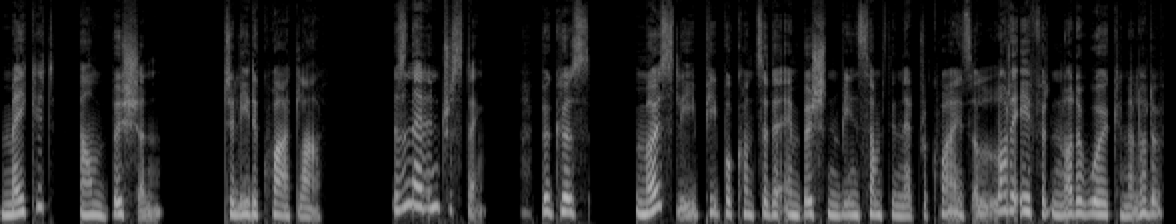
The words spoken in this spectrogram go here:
make it ambition to lead a quiet life. Isn't that interesting? Because mostly people consider ambition being something that requires a lot of effort and a lot of work and a lot of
